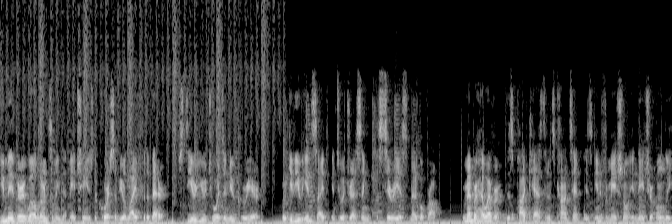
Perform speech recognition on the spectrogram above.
You may very well learn something that may change the course of your life for the better, steer you towards a new career, or give you insight into addressing a serious medical problem. Remember, however, this podcast and its content is informational in nature only.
